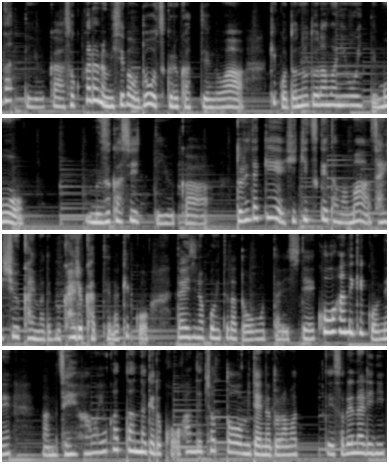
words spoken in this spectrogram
場っていうかそこからの見せ場をどう作るかっていうのは結構どのドラマにおいても難しいっていうかどれだけ引きつけたまま最終回まで迎えるかっていうのは結構大事なポイントだと思ったりして後半で結構ねあの前半は良かったんだけど後半でちょっとみたいなドラマってそれなりに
